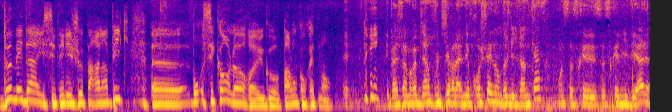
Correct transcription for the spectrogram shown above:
deux médailles, c'était les Jeux paralympiques. Euh, bon, c'est quand alors, euh, Hugo? Parlons concrètement. Eh, eh ben, j'aimerais bien vous dire l'année prochaine, en 2024. Moi, ce serait, ce serait l'idéal.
